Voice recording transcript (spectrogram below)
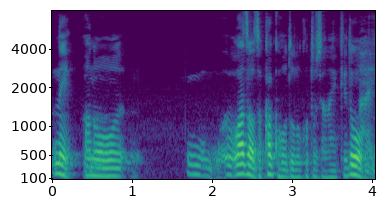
ね、あのわざわざ書くほどのことじゃないけど、はい。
